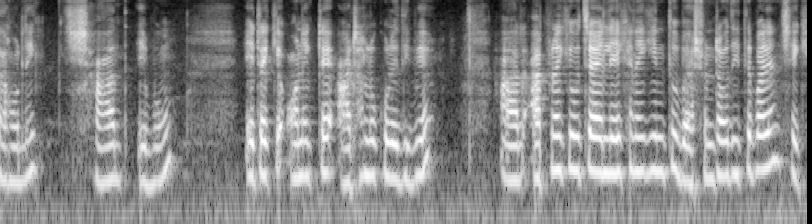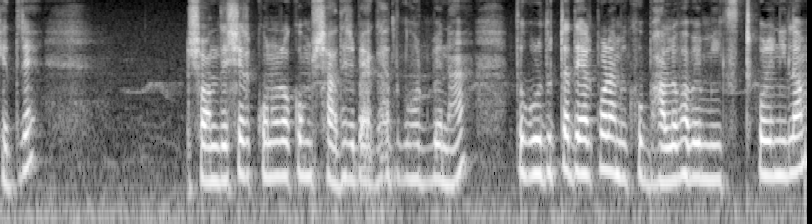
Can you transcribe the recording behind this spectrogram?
তাহলে স্বাদ এবং এটাকে অনেকটাই আঠালো করে দিবে। আর আপনারা কেউ চাইলে এখানে কিন্তু বেসনটাও দিতে পারেন, সেক্ষেত্রে সন্দেশের কোনো রকম স্বাদের ব্যাঘাত ঘটবে না। তো গুঁড়ো দুধটা দেওয়ার পর আমি খুব ভালোভাবে মিক্সড করে নিলাম।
